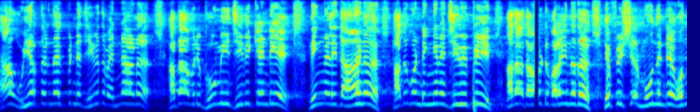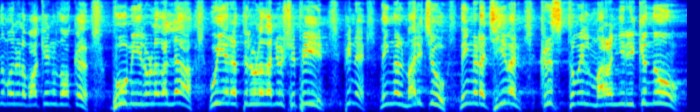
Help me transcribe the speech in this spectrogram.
ആ ഉയർത്തെഴുന്നേൽപ്പിന്റെ ജീവിതം എന്നാണ്. അതാ ഒരു ഭൂമി ജീവിക്കേണ്ടിയേ. നിങ്ങൾ ഇതാണ് അതുകൊണ്ട് ഇങ്ങനെ ജീവിപ്പീൻ. അതാ താഴോട്ട് പറയുന്നത്. എഫിഷ്യർ മൂന്നിന്റെ ഒന്ന് മുതലുള്ള വാക്യങ്ങൾ നോക്ക്. ഭൂമിയിലുള്ളതല്ല ഉയരത്തിലുള്ളത് അന്വേഷിപ്പീൻ. പിന്നെ നിങ്ങൾ മരിച്ചു. നിങ്ങളുടെ ജീവൻ ക്രിസ്തുവിൽ മറഞ്ഞിരിക്കുന്നു.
